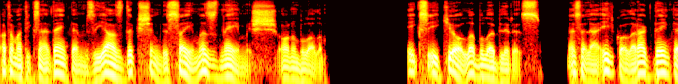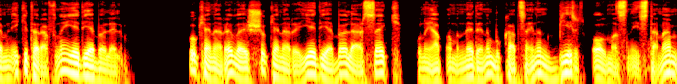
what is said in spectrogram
Matematiksel denklemimizi yazdık, şimdi sayımız neymiş, onu bulalım. x'i iki yolla bulabiliriz. Mesela ilk olarak denklemin iki tarafını 7'ye bölelim. Bu kenarı ve şu kenarı 7'ye bölersek, bunu yapmamın nedeni bu katsayının 1 olmasını istemem.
